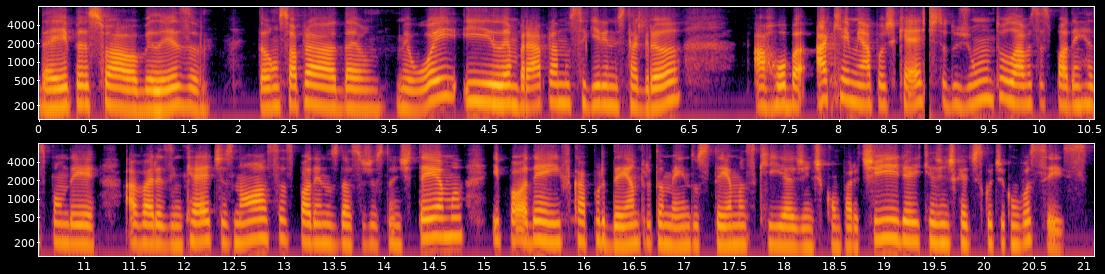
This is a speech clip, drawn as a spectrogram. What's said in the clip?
Daí, pessoal, beleza? Então, só para dar meu oi e lembrar para nos seguirem no Instagram, arroba AQMA Podcast, tudo junto. Lá vocês podem responder a várias enquetes nossas, podem nos dar sugestões de tema e podem aí ficar por dentro também dos temas que a gente compartilha e que a gente quer discutir com vocês.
